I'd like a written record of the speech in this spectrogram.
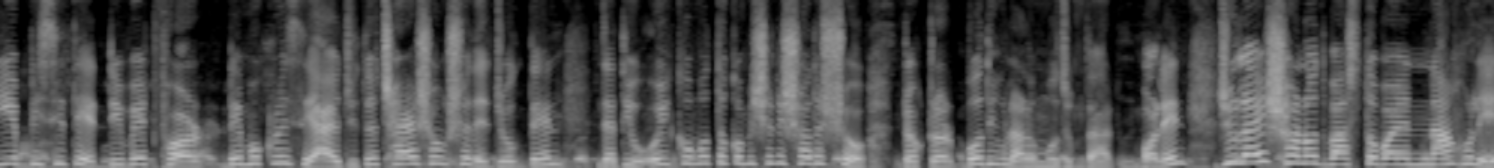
বিএফডিসিতে ডিবেট ফর ডেমোক্রেসি আয়োজিত ছায়া সংসদে যোগ দেন জাতীয় ঐক্যমত্য কমিশনের সদস্য ডক্টর বদিউল আলম মজুমদার। বলেন জুলাই সনদ বাস্তবায়ন না হলে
